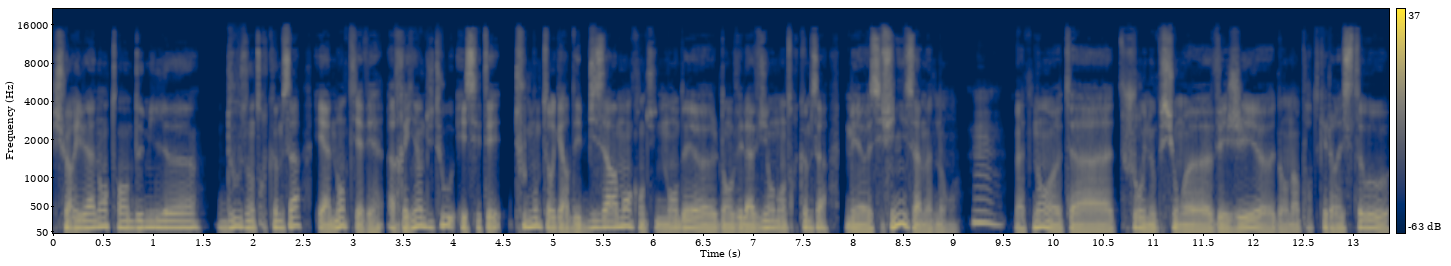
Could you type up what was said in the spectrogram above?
je suis arrivé à Nantes en 2012, un truc comme ça. Et à Nantes, il y avait rien du tout et c'était tout le monde te regardait bizarrement quand tu demandais euh, d'enlever la viande, un truc comme ça. Mais euh, c'est fini ça maintenant. Hmm. Maintenant, tu as toujours une option euh, VG euh, dans n'importe quel resto.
